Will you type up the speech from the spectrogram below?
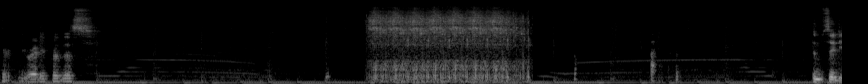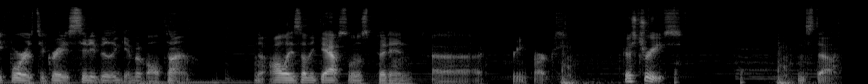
Here, you ready for this? SimCity 4 is the greatest city building game of all time. Now, all these other gaps we'll just put in uh, green parks. Because trees and stuff.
